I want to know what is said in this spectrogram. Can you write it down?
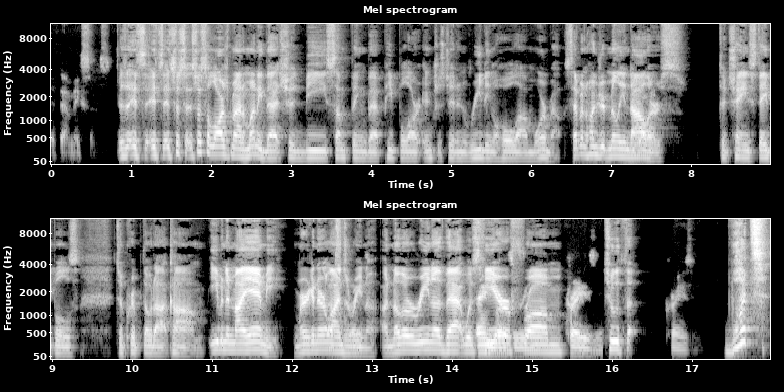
if that makes sense. It's, it's it's it's just it's just a large amount of money that should be something that people are interested in reading a whole lot more about. Seven hundred million dollars to change Staples to crypto.com. Even in Miami, American Airlines. Arena, another arena that was Same here arena. from Crazy, two th- crazy. what?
